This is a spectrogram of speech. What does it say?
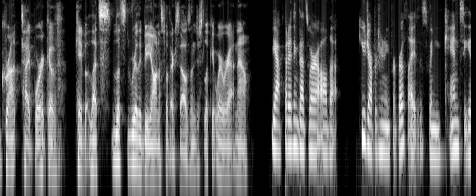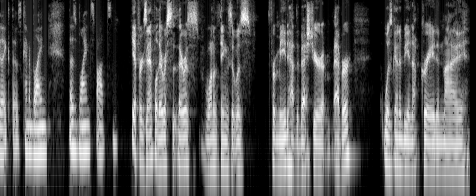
grunt type work of, okay, but let's, let's really be honest with ourselves and just look at where we're at now. Yeah. But I think that's where all the huge opportunity for growth lies is when you can see like those kind of blind, those blind spots. Yeah. For example, there was, there was one of the things that was for me to have the best year ever was going to be an upgrade in my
